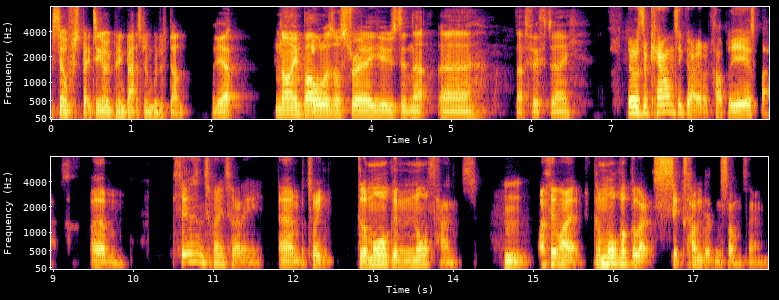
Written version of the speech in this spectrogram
self-respecting opening batsman would have done. Yep, nine bowlers Australia used in that uh, that fifth day. There was a county game a couple of years back. Um, I think it was in 2020 um, between Glamorgan and Northants. Hmm. I think like Glamorgan got like 600 and something,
